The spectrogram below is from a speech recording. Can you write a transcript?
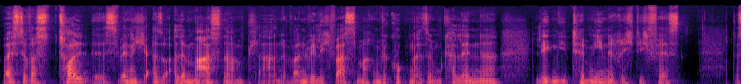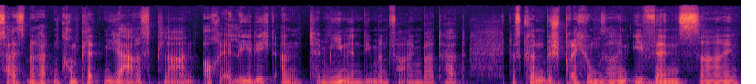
Weißt du, was toll ist, wenn ich also alle Maßnahmen plane? Wann will ich was machen? Wir gucken also im Kalender, legen die Termine richtig fest. Das heißt, man hat einen kompletten Jahresplan auch erledigt an Terminen, die man vereinbart hat. Das können Besprechungen sein, Events sein,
